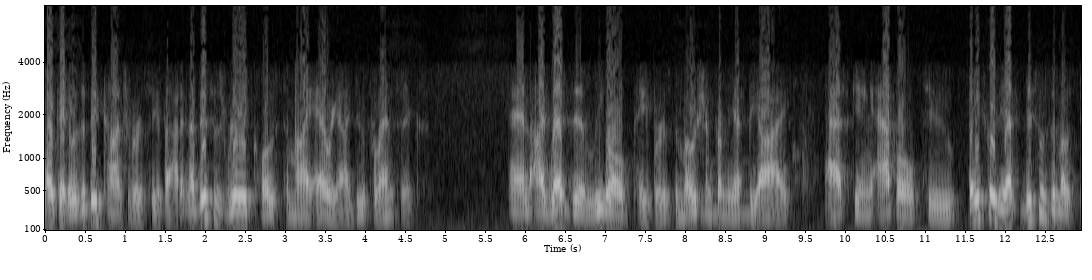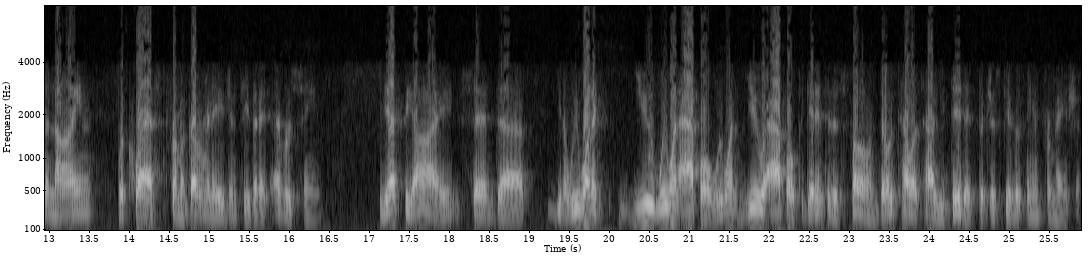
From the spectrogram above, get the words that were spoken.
okay, there was a big controversy about it. Now, this is really close to my area. I do forensics, and I read the legal papers, the motion from the FBI asking Apple to basically the, this was the most benign request from a government agency that I'd ever seen. The FBI said, uh, you know, we want to you we want Apple, we want you Apple to get into this phone. Don't tell us how you did it, but just give us the information.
